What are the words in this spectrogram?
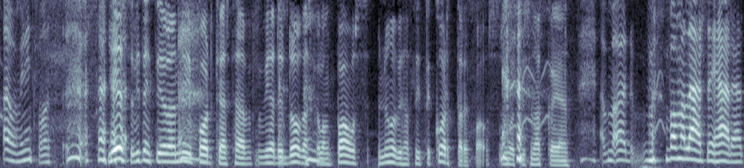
Ja, men inte för oss. Yes, vi tänkte göra en ny podcast här, för vi hade då ganska lång paus, nu har vi haft lite kortare paus. Nu måste vi snacka igen. Vad man lär sig här är att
